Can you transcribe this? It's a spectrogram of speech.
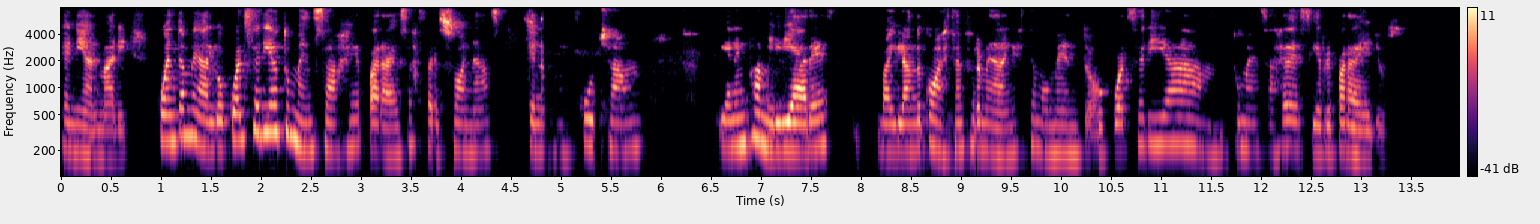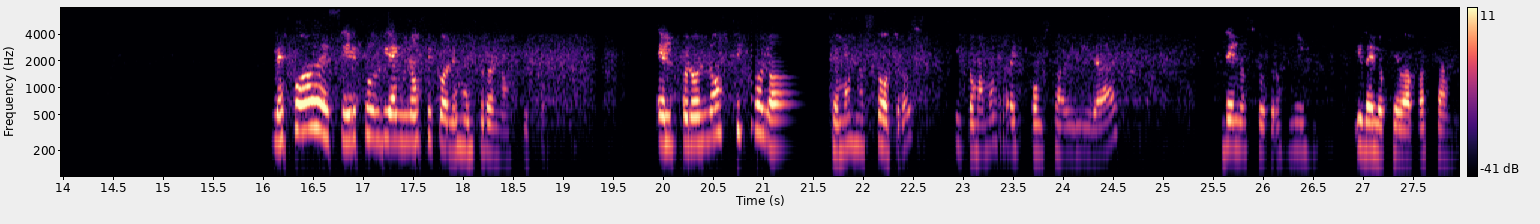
Genial, Mari. Cuéntame algo. ¿Cuál sería tu mensaje para esas personas que nos escuchan, tienen familiares bailando con esta enfermedad en este momento, ¿cuál sería mm, tu mensaje de cierre para ellos? Les puedo decir que un diagnóstico no es un pronóstico. El pronóstico lo hacemos nosotros si tomamos responsabilidad de nosotros mismos y de lo que va pasando.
